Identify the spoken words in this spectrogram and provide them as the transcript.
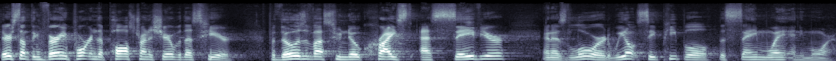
There's something very important that Paul's trying to share with us here. For those of us who know Christ as Savior and as Lord, we don't see people the same way anymore.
